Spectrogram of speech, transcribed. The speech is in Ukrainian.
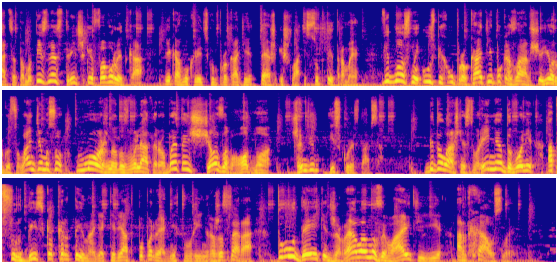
2018-му після стрічки Фаворитка, яка в українському прокаті теж ішла із субтитрами. Відносний успіх у прокаті показав, що Йоргосу Лантімусу можна дозволяти робити що завгодно, чим він і скористався. Бідолашнє створіння доволі абсурдистська картина, як і ряд попередніх творінь режисера, тому деякі джерела називають її артхаусною.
